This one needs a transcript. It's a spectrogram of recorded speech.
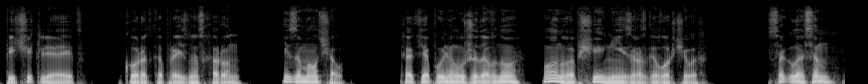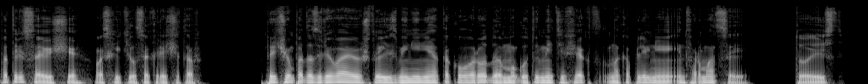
«Впечатляет», — коротко произнес Харон и замолчал. Как я понял уже давно, он вообще не из разговорчивых. «Согласен, потрясающе», — восхитился Кречетов. Причем подозреваю, что изменения такого рода могут иметь эффект накопления информации. То есть,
